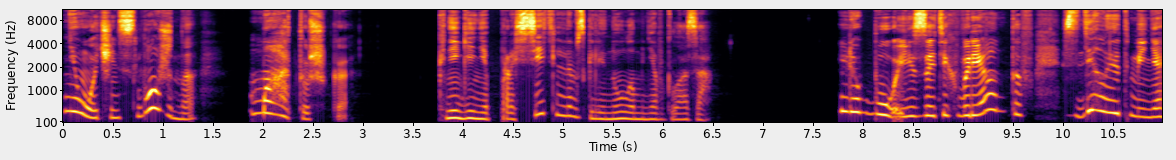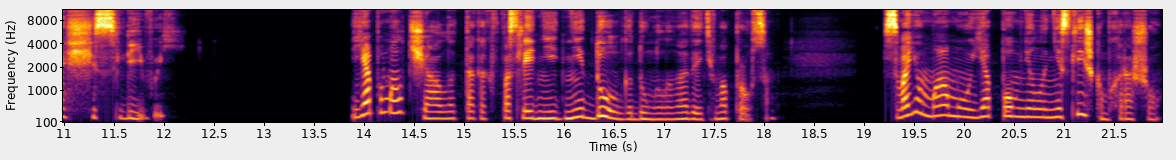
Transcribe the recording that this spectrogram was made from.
не очень сложно, матушка. Княгиня просительно взглянула мне в глаза. Любой из этих вариантов сделает меня счастливой. Я помолчала, так как в последние дни долго думала над этим вопросом. Свою маму я помнила не слишком хорошо,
